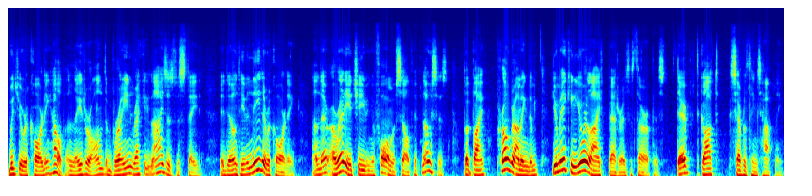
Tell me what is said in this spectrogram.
with your recording help. And later on, the brain recognizes the state. They don't even need a recording. And they're already achieving a form of self hypnosis. But by programming them, you're making your life better as a therapist. They've got several things happening.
